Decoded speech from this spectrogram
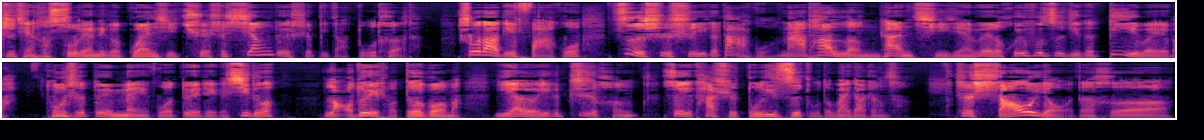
之前和苏联这个关系，确实相对是比较独特的。说到底，法国自视是一个大国，哪怕冷战期间为了恢复自己的地位吧，同时对美国、对这个西德老对手德国嘛，也要有一个制衡，所以它是独立自主的外交政策，是少有的和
